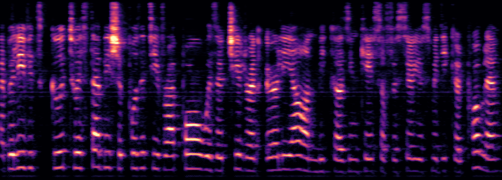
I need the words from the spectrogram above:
I believe it's good to establish a positive rapport with the children early on because, in case of a serious medical problem,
